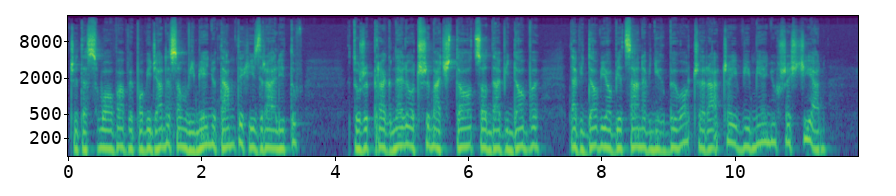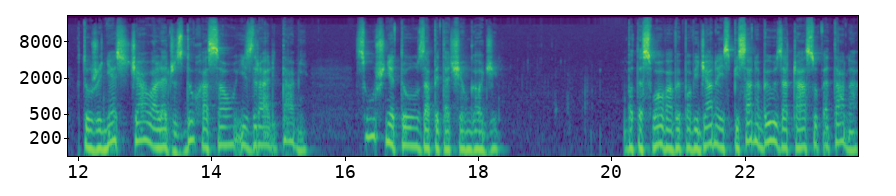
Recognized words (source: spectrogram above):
Czy te słowa wypowiedziane są w imieniu tamtych Izraelitów, którzy pragnęli otrzymać to, co Dawidowy, Dawidowi obiecane w nich było, czy raczej w imieniu chrześcijan, którzy nie z ciała, lecz z ducha są Izraelitami? Słusznie tu zapytać się godzi bo te słowa wypowiedziane i spisane były za czasów Etana,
